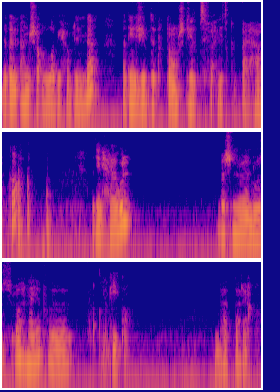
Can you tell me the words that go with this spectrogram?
دابا الآن إن شاء الله بحول الله غادي نجيب داك الطرونش ديال التفاح اللي تقطع هكا. غادي نحاول باش نوزعوه هنايا فوق الكيكة بهذه الطريقة.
